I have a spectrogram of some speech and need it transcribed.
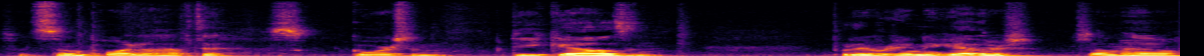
So at some point, I'll have to score some decals and put everything together somehow.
